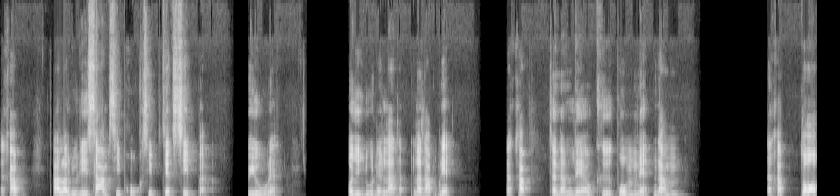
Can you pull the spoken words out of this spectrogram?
นะครับ ถ้าเราอยู่ที่สามสิบหกสิบเจ็ดสิบอะวิวเนี่ยก็จะอยู่ในระดับระดับเนี้ยนะครับ ฉะนั้นแล้วคือผมแนะนำ นะครับ ตอบ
